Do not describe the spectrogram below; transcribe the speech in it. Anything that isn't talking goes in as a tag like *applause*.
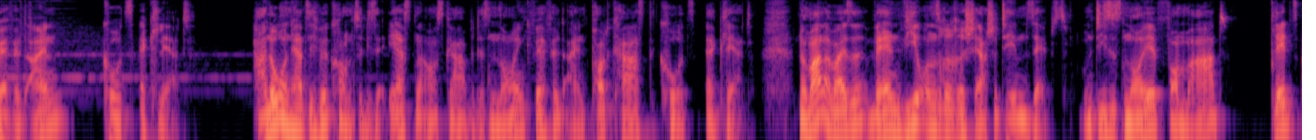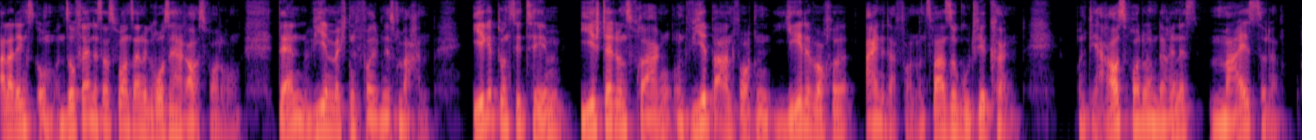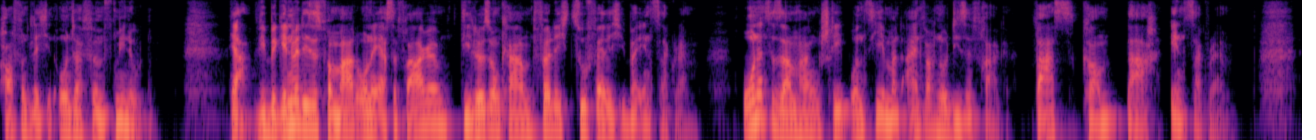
Querfeld ein, kurz erklärt. Hallo und herzlich willkommen zu dieser ersten Ausgabe des neuen Querfeld ein Podcast kurz erklärt. Normalerweise wählen wir unsere Recherchethemen selbst und dieses neue Format dreht es allerdings um. Insofern ist das für uns eine große Herausforderung, denn wir möchten Folgendes machen. Ihr gebt uns die Themen, ihr stellt uns Fragen und wir beantworten jede Woche eine davon und zwar so gut wir können. Und die Herausforderung darin ist meist oder hoffentlich in unter fünf Minuten. Ja, wie beginnen wir dieses Format ohne erste Frage? Die Lösung kam völlig zufällig über Instagram. Ohne Zusammenhang schrieb uns jemand einfach nur diese Frage. Was kommt nach Instagram?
